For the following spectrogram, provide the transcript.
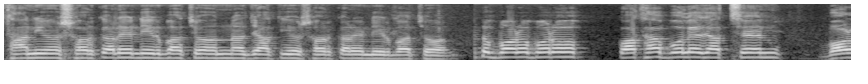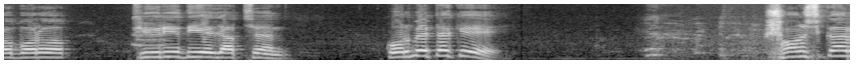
স্থানীয় সরকারের নির্বাচন না জাতীয় সরকারের নির্বাচন? তো বড় বড় কথা বলে যাচ্ছেন, বড় বড় থিওরি দিয়ে যাচ্ছেন। করবেটা কে? সংস্কার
